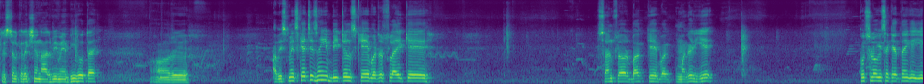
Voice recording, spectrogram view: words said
crystal collection RB में भी होता है। और अब इसमें स्केचेस हैं, ये बीटल्स के बटरफ्लाई के सनफ्लावर बग के बग मगर ये कुछ लोग इसे कहते हैं कि ये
